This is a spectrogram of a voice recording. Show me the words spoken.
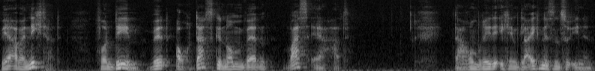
Wer aber nicht hat, von dem wird auch das genommen werden, was er hat. Darum rede ich in Gleichnissen zu ihnen,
